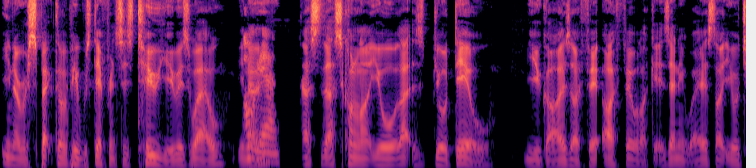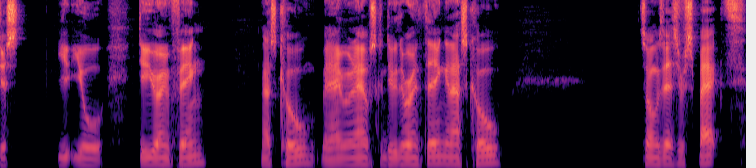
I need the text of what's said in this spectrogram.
you know, respect other people's differences to you as well. You oh, know, oh yeah, that's that's kind of like your that's your deal. You guys, I feel I feel like it is anyway. It's like you're just you, you'll do your own thing. That's cool. But everyone else can do their own thing, and that's cool. As long as there's respect,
